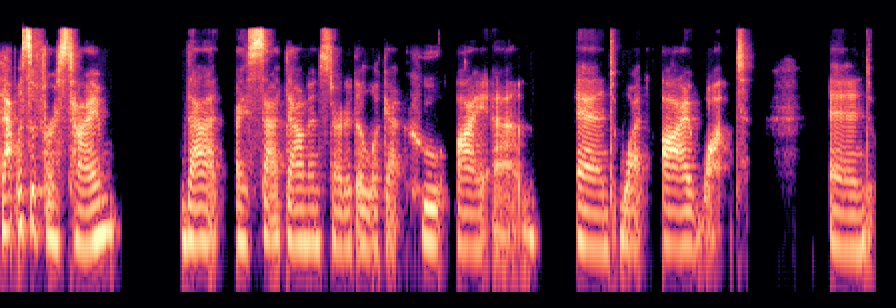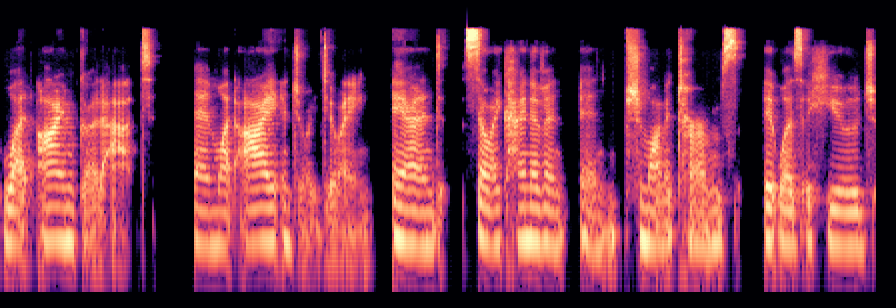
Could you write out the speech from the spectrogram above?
that was the first time that I sat down and started to look at who I am and what I want and what I'm good at and what I enjoy doing. And so I kind of in in shamanic terms, it was a huge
